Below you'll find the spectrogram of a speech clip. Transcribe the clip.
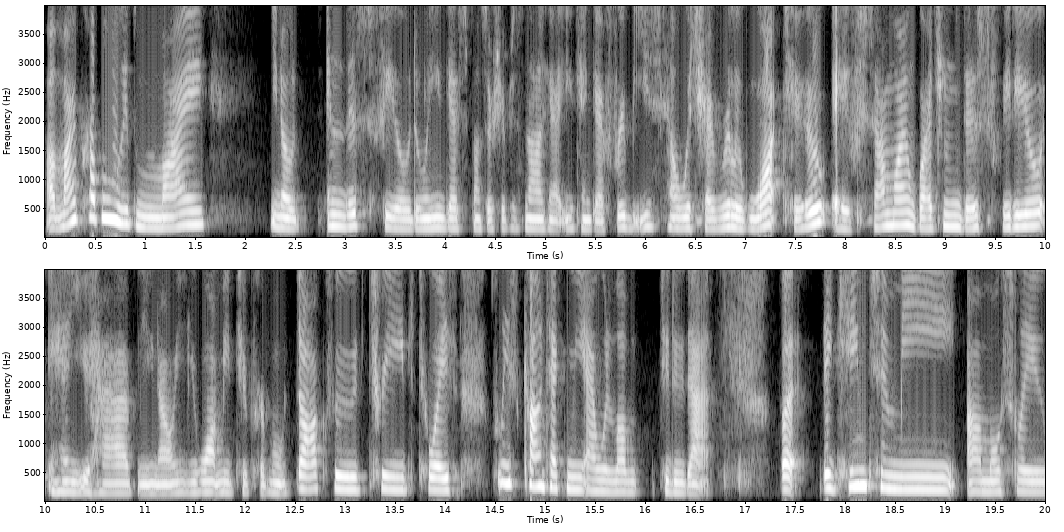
Uh, my problem with my you know, in this field, when you get sponsorship, it's not that you can get freebies, uh, which I really want to. If someone watching this video and you have, you know, you want me to promote dog food, treats, toys, please contact me. I would love to do that. But they came to me uh, mostly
